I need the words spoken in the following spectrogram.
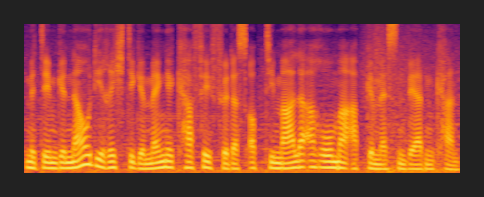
mit dem genau die richtige Menge Kaffee für das optimale Aroma abgemessen werden kann.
